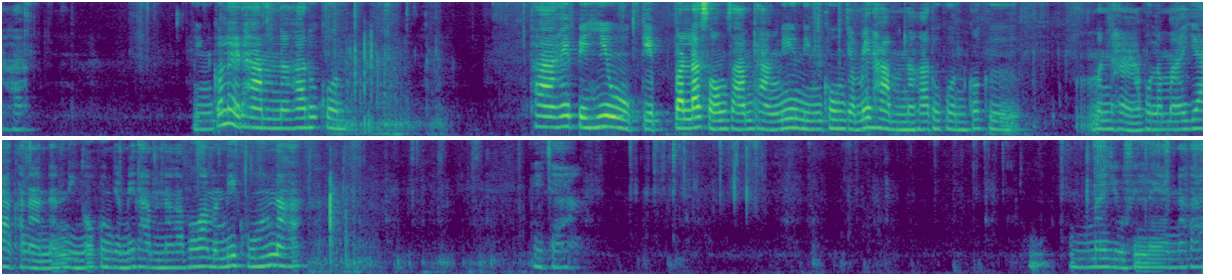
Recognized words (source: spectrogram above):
นะคะ หนิงก็เลยทำนะคะทุกคน ถ้าให้ไปหิ้วเก็บวันละสองสามถังนี่หนิงคงจะไม่ทำนะคะ ทุกคนก็คือมันหาผลไม้ยากขนาดนั้นหนิงก็คงจะไม่ทำนะคะ เพราะว่ามันไม่คุ้มนะคะ นี่จ้ามาอยู่ฟินแลนด์นะคะ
